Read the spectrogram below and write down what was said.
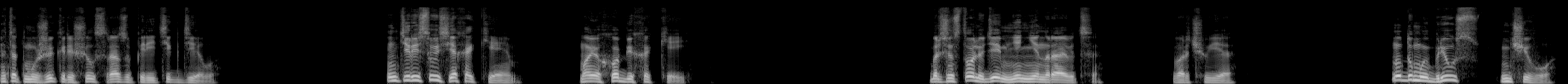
Этот мужик решил сразу перейти к делу. Интересуюсь я хоккеем. Мое хобби — хоккей. Большинство людей мне не нравится, — ворчу я. Ну, думаю, Брюс — ничего.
